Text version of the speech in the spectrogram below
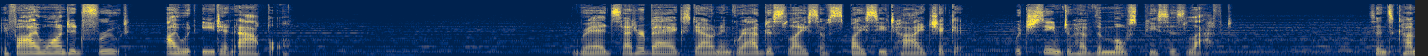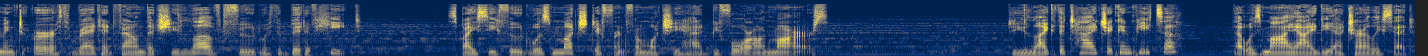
If I wanted fruit, I would eat an apple. Red set her bags down and grabbed a slice of spicy Thai chicken, which seemed to have the most pieces left. Since coming to Earth, Red had found that she loved food with a bit of heat. Spicy food was much different from what she had before on Mars. Do you like the Thai chicken pizza? That was my idea, Charlie said.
